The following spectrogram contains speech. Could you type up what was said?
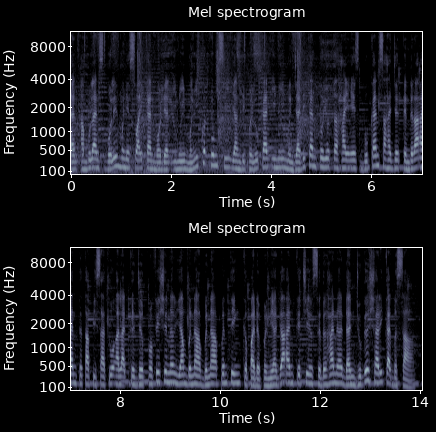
dan ambulans boleh menyesuaikan model ini mengikut fungsi yang diperlukan ini menjadikan Toyota Hiace bukan sahaja kenderaan tetapi satu alat kerja profesional yang benar-benar penting kepada perniagaan kecil sederhana dan juga syarikat besar.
